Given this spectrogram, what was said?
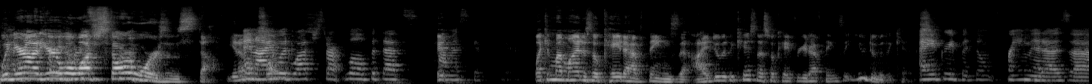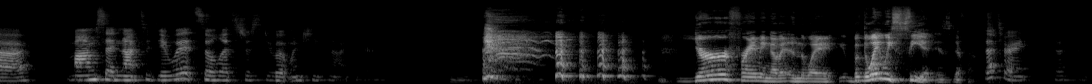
When you're not here, we'll watch Star Wars and stuff. You know, and I would watch Star. Well, but that's It- Thomas gets scared. Like in my mind, it's okay to have things that I do with the kids, and it's okay for you to have things that you do with the kids. I agree, but don't frame it as a mom said not to do it, so let's just do it when she's not here. Your framing of it in the way, but the way we see it is different. that's right. That's right.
